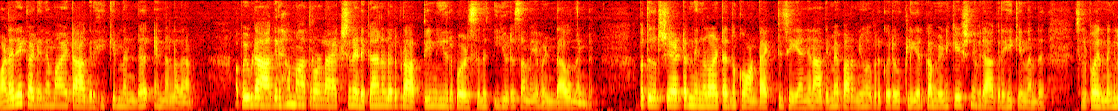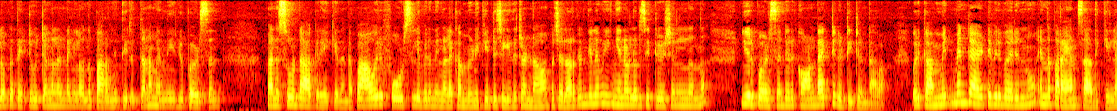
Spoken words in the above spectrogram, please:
വളരെ കഠിനമായിട്ട് ആഗ്രഹിക്കുന്നുണ്ട് എന്നുള്ളതാണ്. അപ്പോൾ ഇവിടെ ആഗ്രഹം മാത്രമുള്ള ആക്ഷൻ എടുക്കാനുള്ള ഒരു പ്രാപ്തിയും ഈ ഒരു പേഴ്സണ് ഈ ഒരു സമയം ഉണ്ടാവുന്നുണ്ട്. അപ്പോൾ തീർച്ചയായിട്ടും നിങ്ങളുമായിട്ടൊന്ന് കോൺടാക്റ്റ് ചെയ്യാൻ ഞാൻ ആദ്യമേ പറഞ്ഞു അവർക്കൊരു ക്ലിയർ കമ്മ്യൂണിക്കേഷൻ ഇവർ ആഗ്രഹിക്കുന്നുണ്ട്. ചിലപ്പോൾ എന്തെങ്കിലുമൊക്കെ തെറ്റുകുറ്റങ്ങൾ ഉണ്ടെങ്കിൽ ഒന്ന് പറഞ്ഞ് തിരുത്തണം എന്ന് ഈ ഒരു പേഴ്സൺ മനസ്സുകൊണ്ട് ആഗ്രഹിക്കുന്നുണ്ട്. അപ്പോൾ ആ ഒരു ഫോഴ്സിൽ ഇവർ നിങ്ങളെ കമ്മ്യൂണിക്കേറ്റ് ചെയ്തിട്ടുണ്ടാവും. അപ്പോൾ ചിലർക്കെങ്കിലും ഇങ്ങനെയുള്ളൊരു സിറ്റുവേഷനിൽ നിന്ന് ഈ ഒരു പേഴ്സന്റെ ഒരു കോൺടാക്റ്റ് കിട്ടിയിട്ടുണ്ടാവാം. ഒരു കമ്മിറ്റ്മെന്റ് ആയിട്ട് ഇവർ വരുന്നു എന്ന് പറയാൻ സാധിക്കില്ല.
